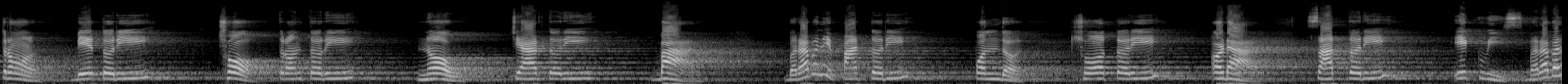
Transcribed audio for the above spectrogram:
ત્રણ, બે તરી, છ, ત્રણ તરી, નવ, ચાર તરી બાર. બરાબર ને? પાંચ તરી પંદર. છ તરી અઢાર. સાત તરી એકવીસ. બરાબર?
